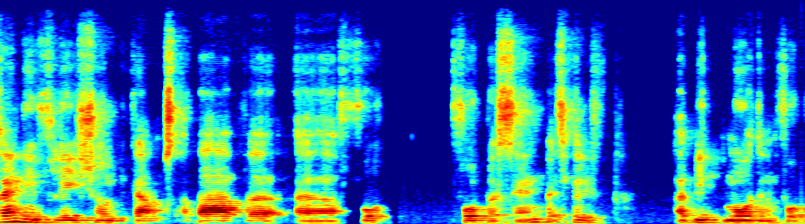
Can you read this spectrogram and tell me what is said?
trend inflation becomes above uh, uh, 4, 4%, basically a bit more than 4%.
